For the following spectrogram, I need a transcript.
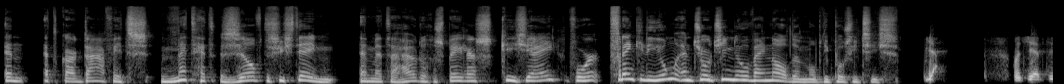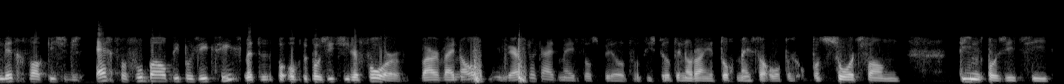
en Edgar Davids met hetzelfde systeem. En met de huidige spelers kies jij voor Frenkie de Jong en Jorginho Wijnaldum op die posities. Ja, want je hebt in dit geval kies je dus echt voor voetbal op die posities. Met de, op de positie ervoor, waar Wijnaldum in werkelijkheid meestal speelt. Want die speelt in Oranje toch meestal op, op een soort van teampositie.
